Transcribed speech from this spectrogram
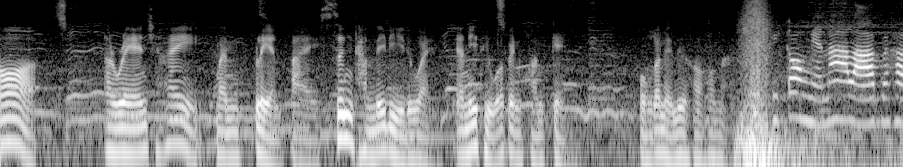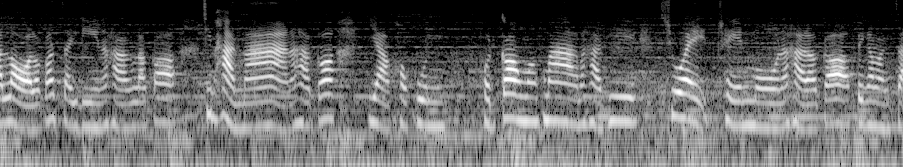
ก็ arrange ให้มันเปลี่ยนไป ซึ่งทำได้ดีด้วย อันนี้ถือว่าเป็นความเก่ง ผมก็เลยเลือกเขาเข้ามา พี่ก้องเนี่ยน่ารักนะคะ หล่อแล้วก็ใจดีนะคะ แล้วก็ที่ผ่านมานะคะ ก็อยากขอบคุณโค้ดก้องมาก ๆ นะคะ ที่ช่วยเทรนโมนะคะ แล้วก็เป็นกำลังใจ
